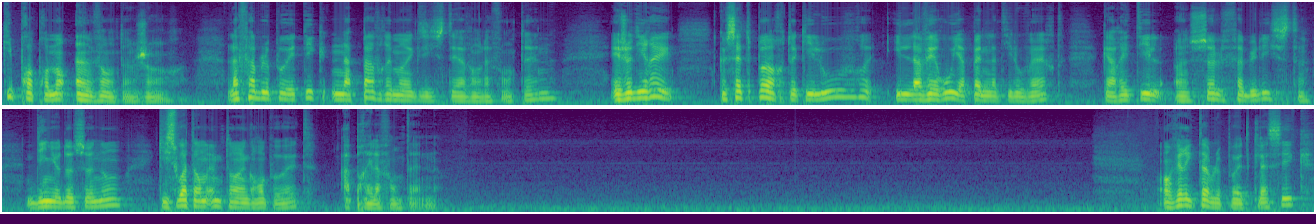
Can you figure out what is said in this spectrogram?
qui proprement invente un genre. La fable poétique n'a pas vraiment existé avant La Fontaine, et je dirais que cette porte qu'il ouvre, il la verrouille à peine l'a-t-il ouverte, car est-il un seul fabuliste digne de ce nom qui soit en même temps un grand poète après La Fontaine. En véritable poète classique,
